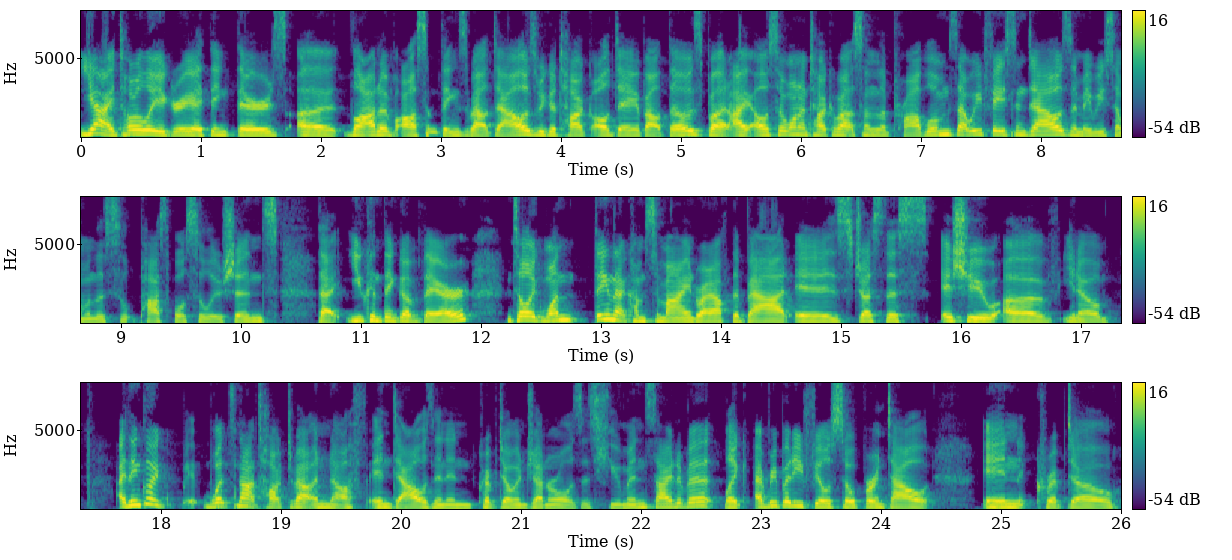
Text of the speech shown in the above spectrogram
Yeah, I totally agree. I think there's a lot of awesome things about DAOs. We could talk all day about those, but I also want to talk about some of the problems that we face in DAOs and maybe some of the possible solutions that you can think of there. And so, like, one thing that comes to mind right off the bat is just this issue of, you know, I think like what's not talked about enough in DAOs and in crypto in general is this human side of it. Like everybody feels so burnt out in crypto.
